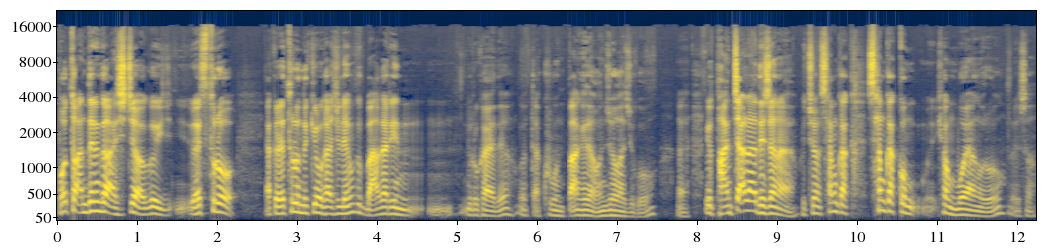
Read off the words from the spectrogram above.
버터 안 되는 거 아시죠? 그 레스토로, 약간 레트로 느낌으로 가시려면 그 마가린으로 가야 돼요. 딱 구운 빵에다 얹어가지고. 네. 반 잘라야 되잖아요. 그렇죠? 삼각 삼각형형 모양으로. 그래서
